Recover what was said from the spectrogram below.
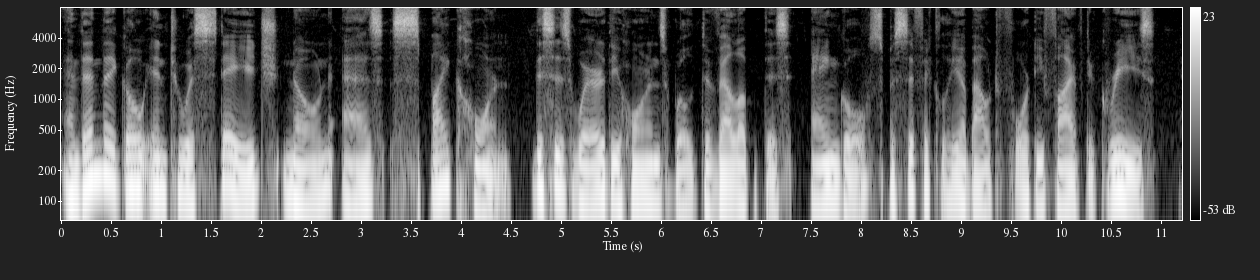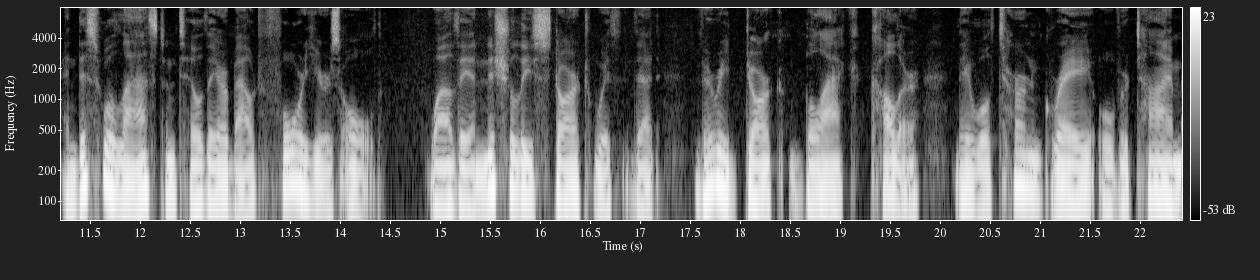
And then they go into a stage known as spike horn. This is where the horns will develop this angle, specifically about 45 degrees, and this will last until they are about four years old. While they initially start with that very dark black color, they will turn gray over time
